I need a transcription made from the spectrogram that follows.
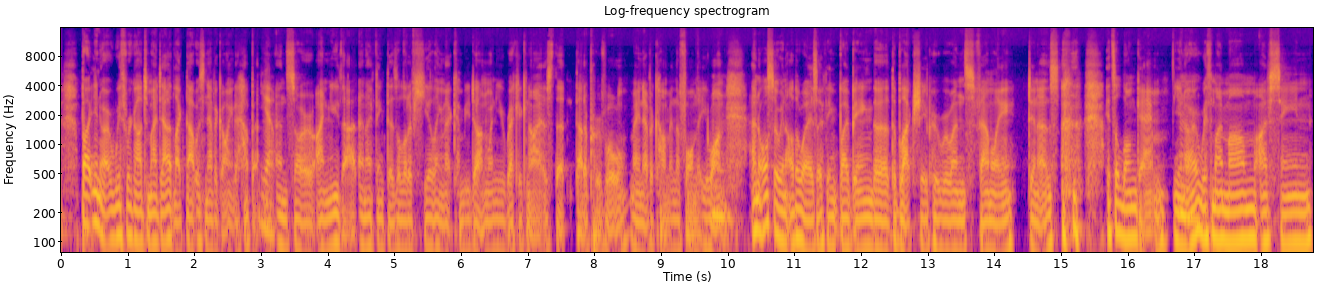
but, you know, with regard to my dad, like that was never going to happen. Yeah. And so I knew that. And I think there's a lot of healing that can be done when you recognize that that approval may never come in the form that you want. Mm. And also in other ways, I think by being the, the black sheep who ruins family dinners, it's a long game. You mm. know, with my mum, I've seen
